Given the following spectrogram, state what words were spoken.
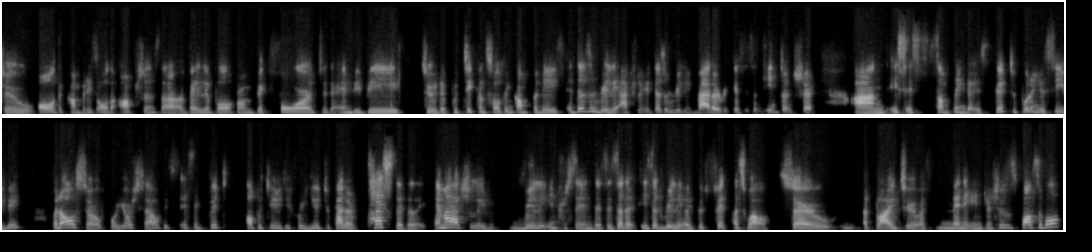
to all the companies, all the options that are available from Big Four to the MBB to the boutique consulting companies. It doesn't really actually, it doesn't really matter because it's an internship and it's, it's something that is good to put on your CV. But also for yourself, it's, it's a good opportunity for you to kind of test it. Am I actually really interested in this? Is that a, is that really a good fit as well? So apply to as many internships as possible.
